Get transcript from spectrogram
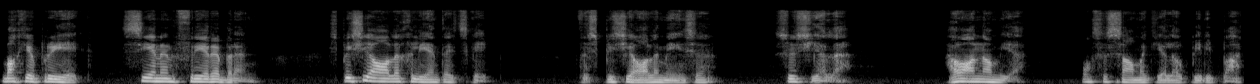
Mag jou projek seën en vrede bring. Spesiale geleentheid skep vir spesiale mense soos julle. Hou aan daarmee. Ons is saam met julle op hierdie pad.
